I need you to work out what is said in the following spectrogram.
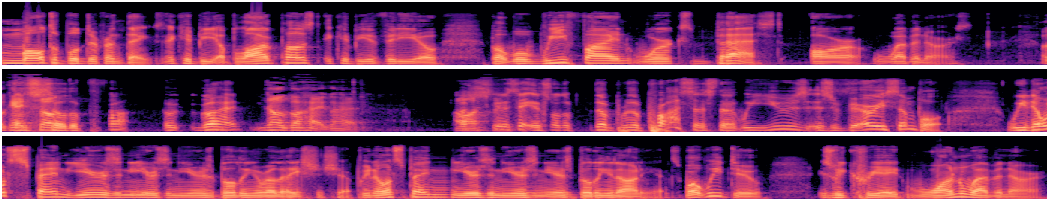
multiple different things. It could be a blog post, it could be a video, but what we find works best are webinars. Okay, so, so, the pro- uh, go ahead. No, go ahead. Go ahead. I was just going to say, and so the, the, the, process that we use is very simple. We don't spend years and years and years building a relationship. We don't spend years and years and years building an audience. What we do is we create one webinar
